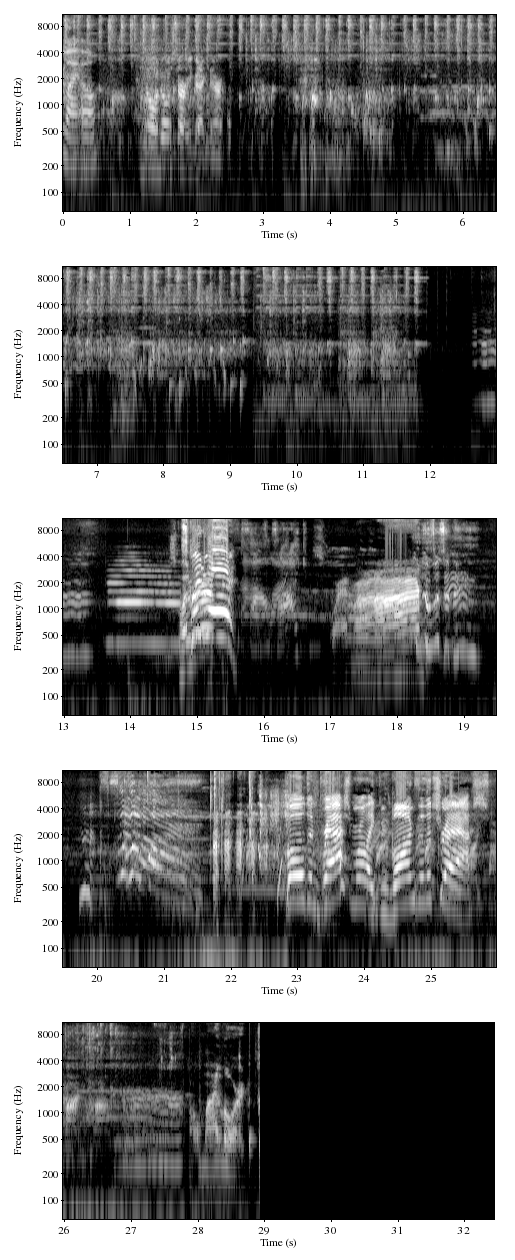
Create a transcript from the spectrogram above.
am I? Oh. No, don't start me back there. Squidward! Squidward! Sounds like Squidward! Bold and brash, more like belongs in the trash. Oh my lord.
